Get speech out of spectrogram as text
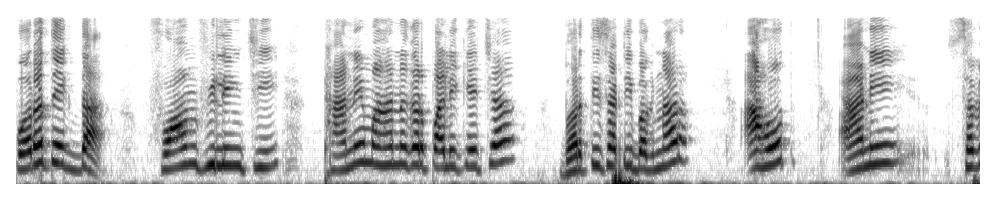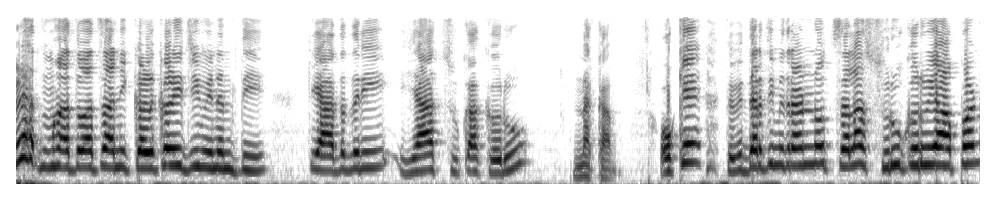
परत एकदा फॉर्म फिलिंगची ठाणे महानगरपालिकेच्या भरतीसाठी बघणार आहोत. आणि सगळ्यात महत्त्वाचं आणि कळकळीची विनंती की आता तरी ह्या चुका करू. नका. ओके तर विद्यार्थी मित्रांनो चला सुरू करूया आपण.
